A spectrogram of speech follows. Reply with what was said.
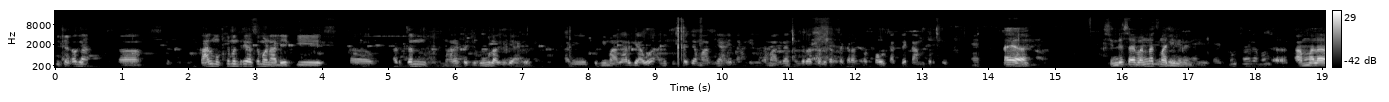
विचार. अं, काल मुख्यमंत्री असं म्हणाले की अडचण महाराष्ट्राची होऊ लागलेली आहे आणि तुम्ही माघार घ्यावं आणि तुमच्या ज्या मागण्या आहेत त्या मागण्यांसंदर्भात सरकार सकारात्मक पाऊल टाकले काम करते शिंदे साहेबांनाच माझी विनंती आम्हाला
